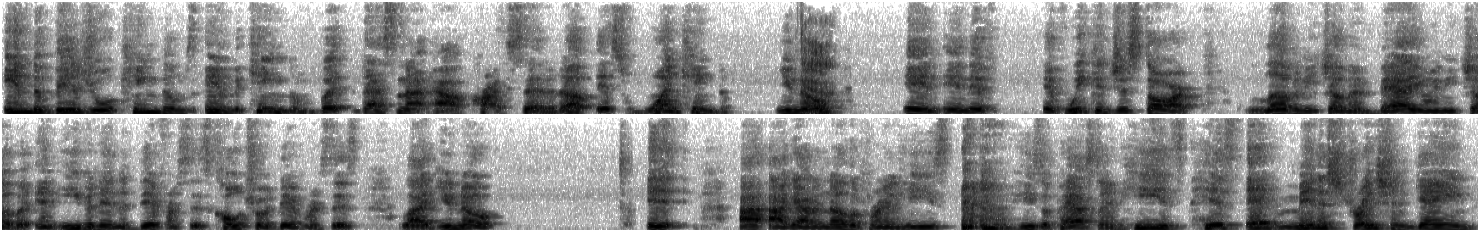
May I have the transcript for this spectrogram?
individual kingdoms in the kingdom. But that's not how Christ set it up. It's one kingdom, you know. Yeah. And and if if we could just start loving each other and valuing each other, and even in the differences, cultural differences, like you know, it I, I got another friend. He's he's a pastor, and he's his administration game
